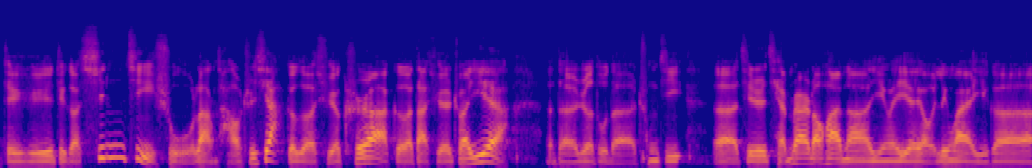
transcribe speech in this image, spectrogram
对于这个新技术浪潮之下，各个学科啊，各个大学专业啊的热度的冲击。呃，其实前面的话呢，因为也有另外一个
